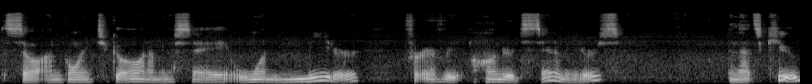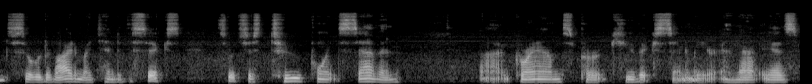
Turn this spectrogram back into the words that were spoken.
So I'm going to go and I'm going to say one meter for every 100 centimeters and that's cubed so we're dividing by 10 to the 6 so it's just 2.7 uh, grams per cubic centimeter, and that is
